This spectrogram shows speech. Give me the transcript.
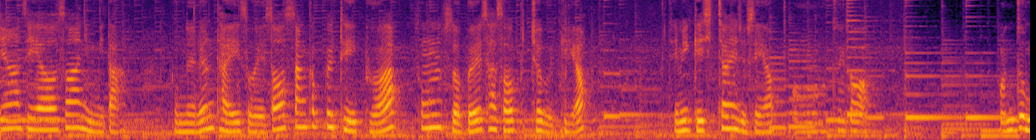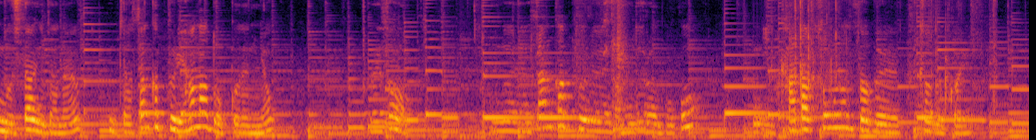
안녕하세요 수환입니다 오늘은 다이소에서 쌍꺼풀 테이프와 속눈썹을 사서 붙여볼게요 재밌게 시청해주세요 어, 제가 완전 무쌍이잖아요? 진짜 쌍꺼풀이 하나도 없거든요. 그래서 오늘은 쌍꺼풀을 만들어 보고 이 가닥 속눈썹을 붙여줄 거예요.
